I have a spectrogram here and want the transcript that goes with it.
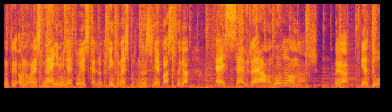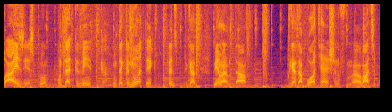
Nu, un, un es mēģinu viņai to ieskaidrot, bet viņa to nesaprot. Es viņai pasaku, ka es sevi reāli nogalināšu. Nu, jā, ja tu aizies prom, un tad, kad viņa tā kā, un tad, kad notiek, redz, tā kā, piemēram, tā, kā tā bloķēšana WhatsApp,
